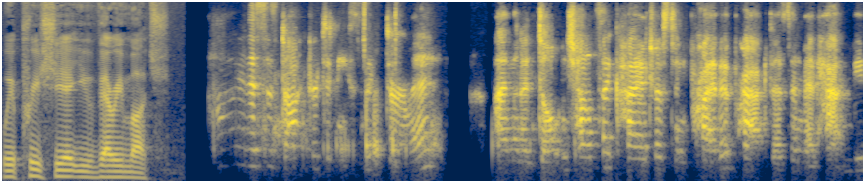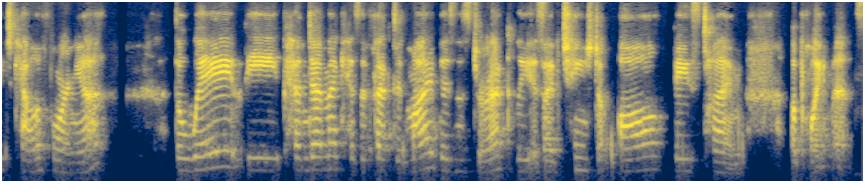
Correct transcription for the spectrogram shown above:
We appreciate you very much. Hi, this is Dr. Denise McDermott. I'm an adult and child psychiatrist in private practice in Manhattan Beach, California. The way the pandemic has affected my business directly is I've changed to all FaceTime appointments.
